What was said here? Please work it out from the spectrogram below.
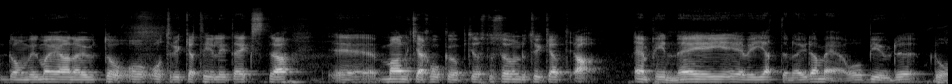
de vill man gärna ut och, och, och trycka till lite extra. Eh, man kanske åker upp till Östersund och tycker att ja, en pinne är, är vi jättenöjda med och bjuder då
